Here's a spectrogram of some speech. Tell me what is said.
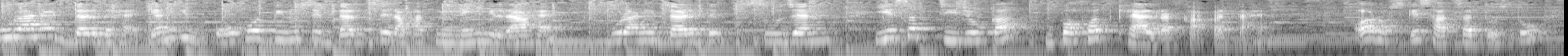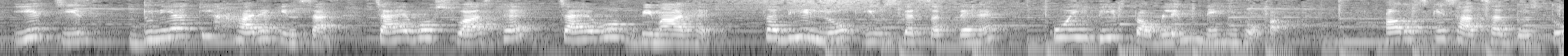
पुराने दर्द है, यानी कि बहुत दिनों से दर्द से राहत नहीं मिल रहा है, पुराने दर्द, सूजन, ये सब चीज़ों का बहुत ख्याल रखा करता है। और उसके साथ साथ दोस्तों, ये चीज़ दुनिया की हर एक इंसान, चाहे वो स्वास्थ्य है, चाहे वो बीमार है, सभी लोग यूज़ कर सकते हैं। कोई भी प्रॉब्लम नहीं होगा। और उसके साथ साथ दोस्तों,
